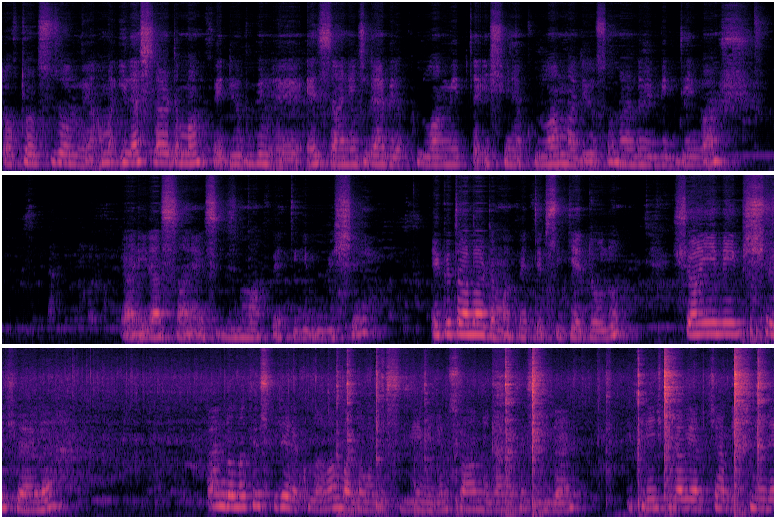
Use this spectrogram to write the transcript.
doktorsuz olmuyor ama ilaçlar da mahvediyor. Bugün e, eczaneciler bile kullanmayıp da eşine kullanma diyor. Onlarda bir bildiği var. Yani ilaç sanayisi bizi mahvetti gibi bir şey. E gıdalar da mahvetti. Hepsi dolu. Şu an yemeğim pişiyor şöyle. Ben domates bilerek kullanmam. Ben domatessiz yemeyeceğim. Soğanla domates güzel. Bir pirinç pilav yapacağım. İçine de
